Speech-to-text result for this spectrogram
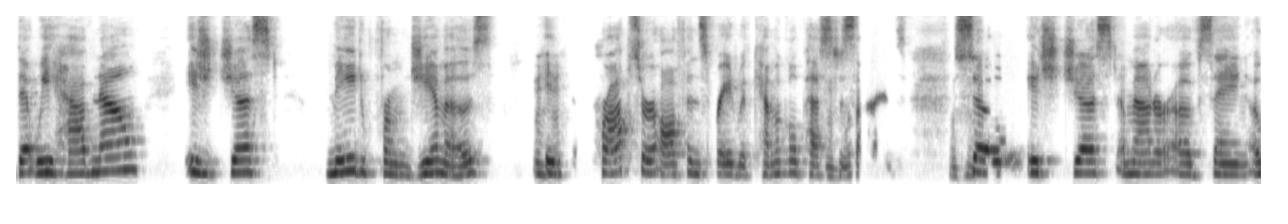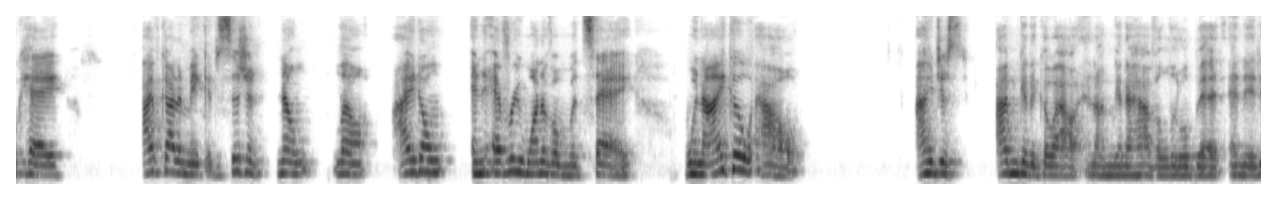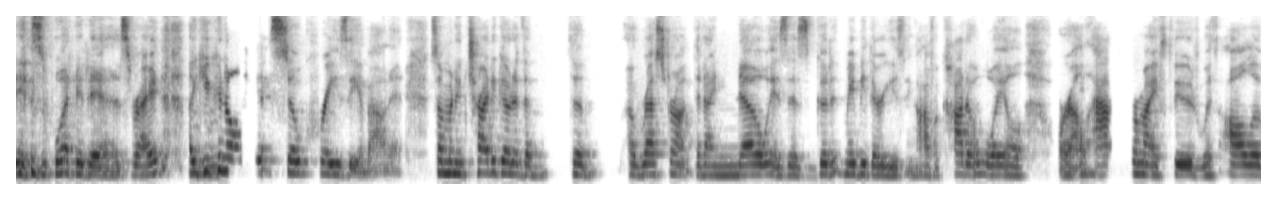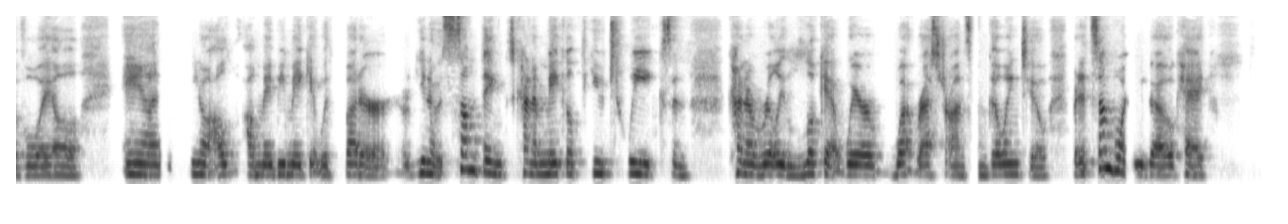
that we have now is just made from GMOs. Mm-hmm. It, crops are often sprayed with chemical mm-hmm. pesticides. Mm-hmm. So it's just a matter of saying, okay, I've got to make a decision. Now, now I don't, and every one of them would say, when I go out, I just, I'm going to go out and I'm going to have a little bit and it is what it is, right? Like mm-hmm. you can only get so crazy about it. So I'm going to try to go to the, the, a restaurant that I know is as good. Maybe they're using avocado oil, or I'll mm-hmm. ask for my food with olive oil mm-hmm. and you know i'll i'll maybe make it with butter or you know something to kind of make a few tweaks and kind of really look at where what restaurants i'm going to but at some point you go okay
